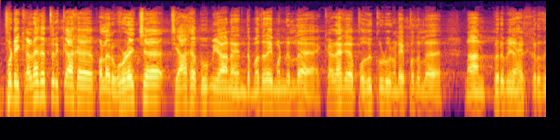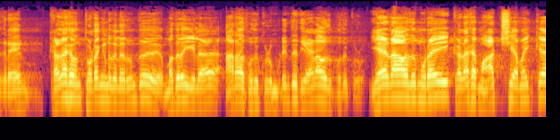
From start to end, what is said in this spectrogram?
இப்படி கழகத்திற்காக பலர் உழைச்ச தியாக பூமியான இந்த மதுரை மண்ணில் கழக பொதுக்குழு நடப்பதில் நான் பெருமையாக கருதுகிறேன். கழகம் தொடங்கினதிலிருந்து மதுரையில் ஆறாவது பொதுக்குழு முடிந்து இது ஏழாவது பொதுக்குழு. ஏழாவது முறை கழகம் ஆட்சி அமைக்க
